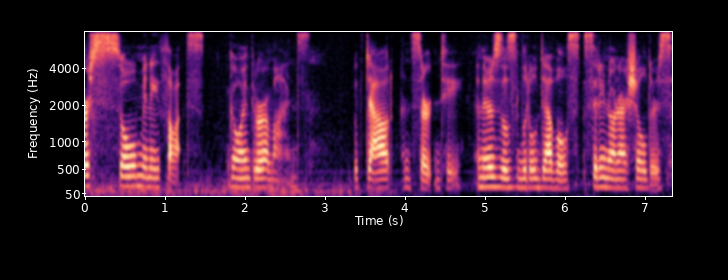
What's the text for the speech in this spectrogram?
are so many thoughts going through our minds with doubt, and uncertainty. And there's those little devils sitting on our shoulders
